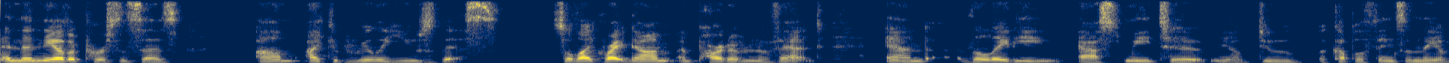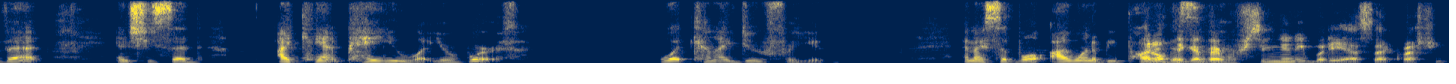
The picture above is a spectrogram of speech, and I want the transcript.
and then the other person says um, i could really use this so like right now I'm, I'm part of an event and the lady asked me to you know do a couple of things in the event and she said i can't pay you what you're worth what can i do for you and I said, Well, I want to be part of this. I don't think I've event." ever seen anybody ask that question.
